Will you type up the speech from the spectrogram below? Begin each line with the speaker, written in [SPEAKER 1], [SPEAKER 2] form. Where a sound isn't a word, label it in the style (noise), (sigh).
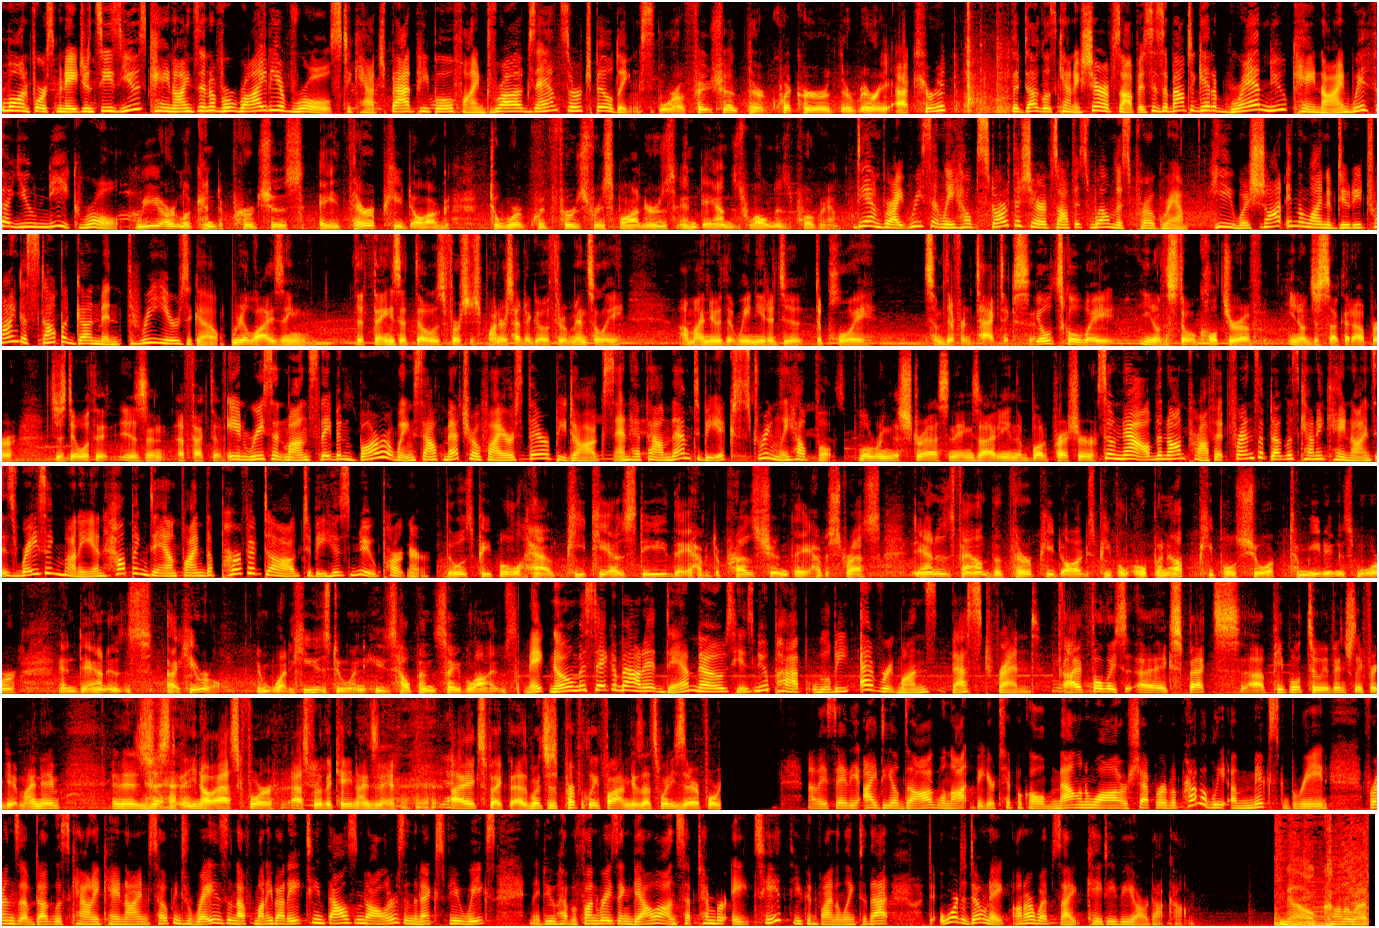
[SPEAKER 1] Law enforcement agencies use canines in a variety of roles to catch bad people, find drugs, and search buildings.
[SPEAKER 2] More efficient, they're quicker, they're very accurate.
[SPEAKER 1] The Douglas County Sheriff's Office is about to get a brand new canine with a unique role.
[SPEAKER 2] We are looking to purchase a therapy dog to work with first responders and Dan's wellness program.
[SPEAKER 1] Dan Brite recently helped start the Sheriff's Office wellness program. He was shot in the line of duty trying to stop a gunman three years ago.
[SPEAKER 3] Realizing the things that those first responders had to go through mentally, um, I knew that we needed to deploy some different tactics. The old school way, you know, the stoic culture of, you know, just suck it up or just deal with it isn't effective.
[SPEAKER 1] In recent months, they've been borrowing South Metro Fire's therapy dogs and have found them to be extremely helpful.
[SPEAKER 3] Lowering the stress and the anxiety and the blood pressure.
[SPEAKER 1] So now the nonprofit Friends of Douglas County Canines is raising money and helping Dan find the perfect dog to be his new partner.
[SPEAKER 2] Those people have PTSD, they have depression, they have stress. Dan has found the therapy dogs, people open up, people show up to meetings more, and Dan is a hero in what he's doing. He's helping save lives.
[SPEAKER 1] Make no mistake about it, Dan knows his new pup will be everyone's best friend.
[SPEAKER 3] I fully uh, expect uh, people to eventually forget my name and then just (laughs) you know ask for ask for the canine's name. yeah. (laughs) I expect that, which is perfectly fine because that's what he's there for.
[SPEAKER 1] Now, they say the ideal dog will not be your typical Malinois or Shepherd, but probably a mixed breed. Friends of Douglas County Canine is hoping to raise enough money, about $18,000 in the next few weeks. And they do have a fundraising gala on September 18th. You can find a link to that or to donate on our website, kdvr.com.
[SPEAKER 4] Now, Colorado.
